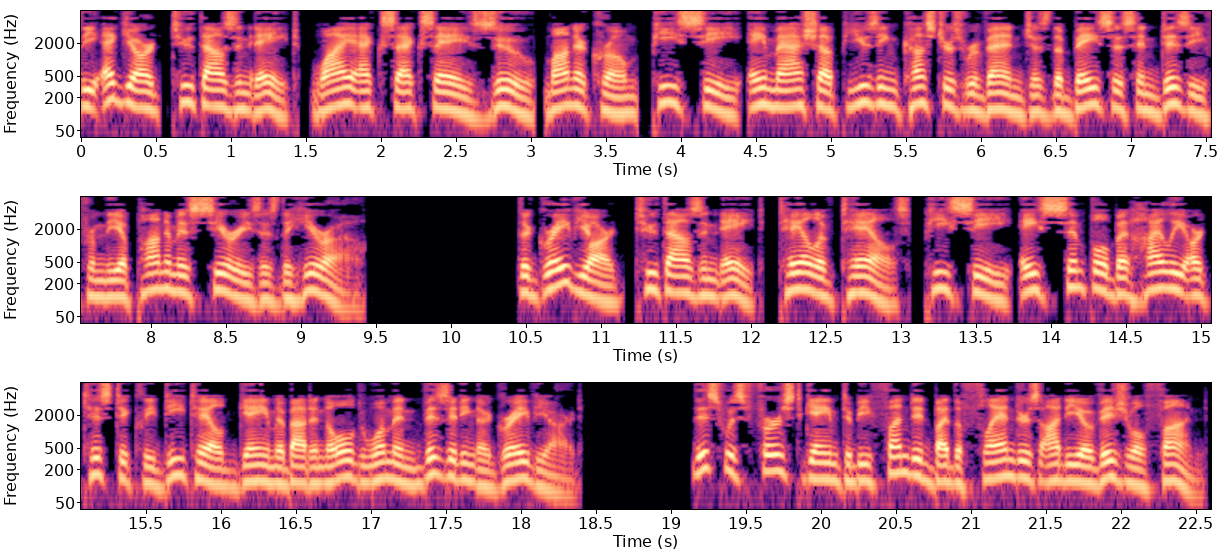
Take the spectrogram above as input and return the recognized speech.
The Eggyard 2008, YXXA Zoo, Monochrome, PC a mashup using Custer's Revenge as the basis and Dizzy from the eponymous series as the hero. The Graveyard 2008, Tale of Tales, PC a simple but highly artistically detailed game about an old woman visiting a graveyard. This was first game to be funded by the Flanders Audiovisual Fund.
